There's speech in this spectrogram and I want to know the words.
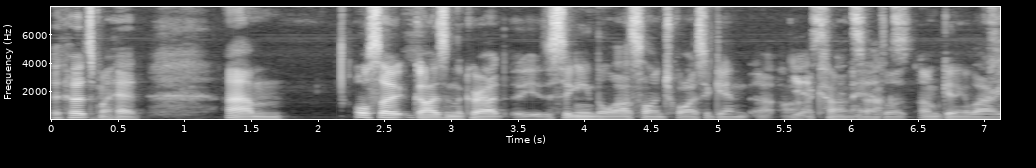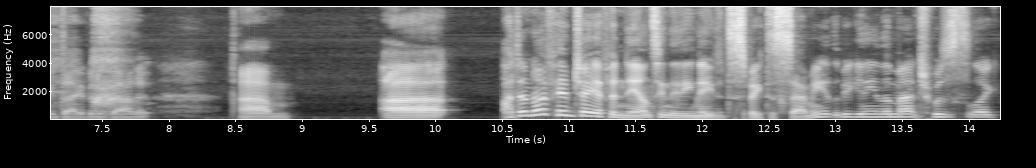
it hurts my head. Um, also, guys in the crowd uh, singing the last line twice again. Uh, Yes, I can't it handle sucks. it. I'm getting Larry David about it. Um, uh, I don't know if MJF announcing that he needed to speak to Sammy at the beginning of the match was like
